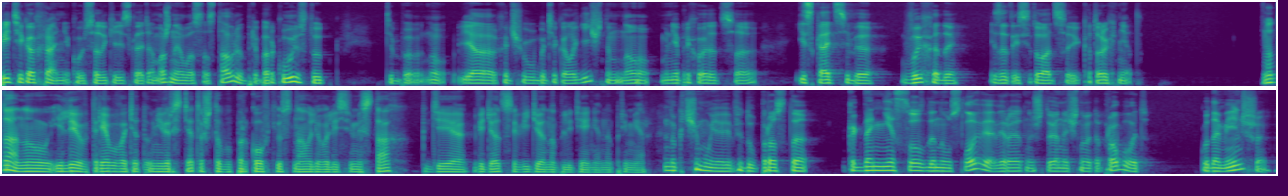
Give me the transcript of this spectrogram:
прийти к охраннику все-таки и сказать, а можно я вас оставлю, припаркуюсь тут? Типа, ну, я хочу быть экологичным, но мне приходится искать себе выходы из этой ситуации, которых нет. Ну да, ну или требовать от университета, чтобы парковки устанавливались в местах, где ведется видеонаблюдение, например. Но к чему я веду? Просто, когда не созданы условия, вероятность, что я начну это пробовать, куда меньше.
